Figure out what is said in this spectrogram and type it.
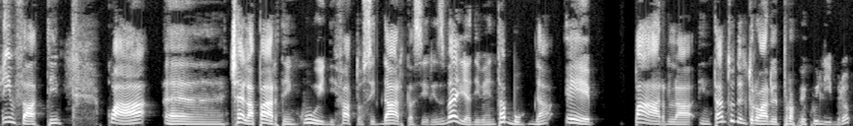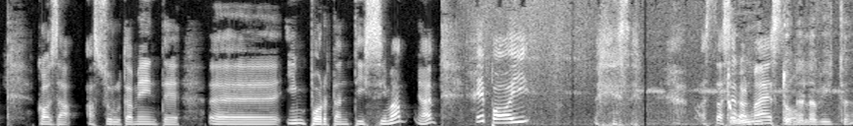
Infatti, qua eh, c'è la parte in cui di fatto Siddhartha si risveglia, diventa Buddha e parla intanto del trovare il proprio equilibrio, cosa assolutamente eh, importantissima, eh? e poi stasera Tutto il maestro nella vita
